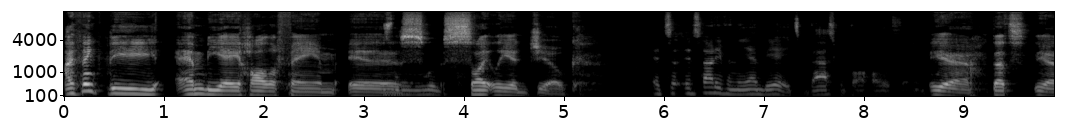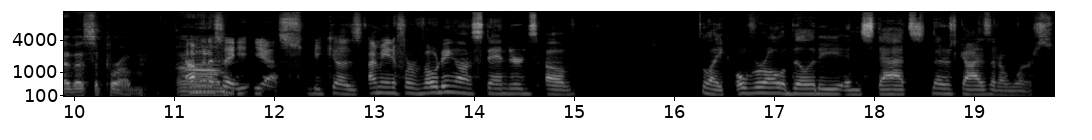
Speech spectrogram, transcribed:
I think the NBA Hall of Fame is slightly a joke. It's it's not even the NBA; it's Basketball Hall of Fame. Yeah, that's yeah, that's the problem. I'm gonna Um, say yes because I mean, if we're voting on standards of like overall ability and stats, there's guys that are worse.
